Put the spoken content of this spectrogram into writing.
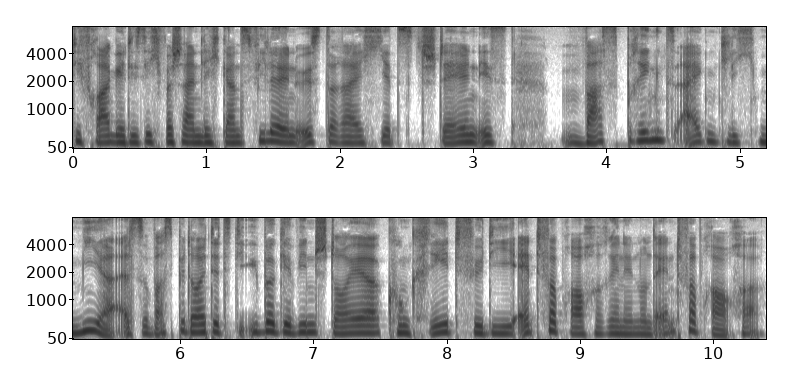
Die Frage, die sich wahrscheinlich ganz viele in Österreich jetzt stellen, ist, was bringt es eigentlich mir? Also was bedeutet die Übergewinnsteuer konkret für die Endverbraucherinnen und Endverbraucher?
